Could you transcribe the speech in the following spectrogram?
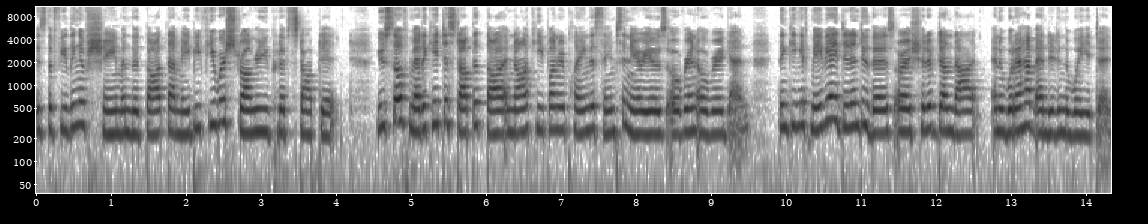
is the feeling of shame and the thought that maybe if you were stronger, you could have stopped it. You self medicate to stop the thought and not keep on replaying the same scenarios over and over again, thinking if maybe I didn't do this or I should have done that, and it wouldn't have ended in the way it did.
